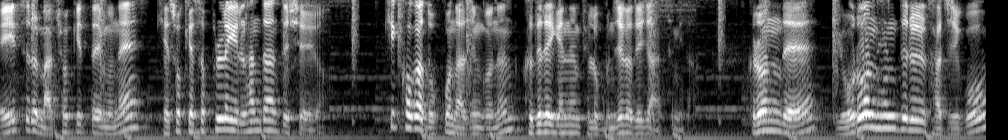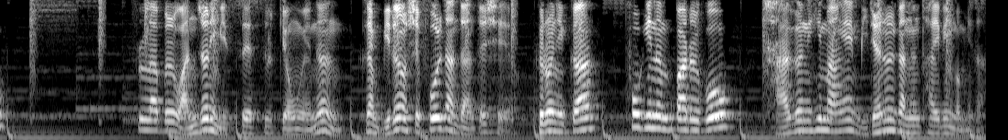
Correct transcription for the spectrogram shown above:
에이스를 맞췄기 때문에 계속해서 플레이를 한다는 뜻이에요. 키커가 높고 낮은 거는 그들에게는 별로 문제가 되지 않습니다. 그런데 이런 핸들을 가지고 플랍을 완전히 미스했을 경우에는 그냥 미련 없이 폴드한다는 뜻이에요. 그러니까 포기는 빠르고 작은 희망에 미련을 갖는 타입인 겁니다.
